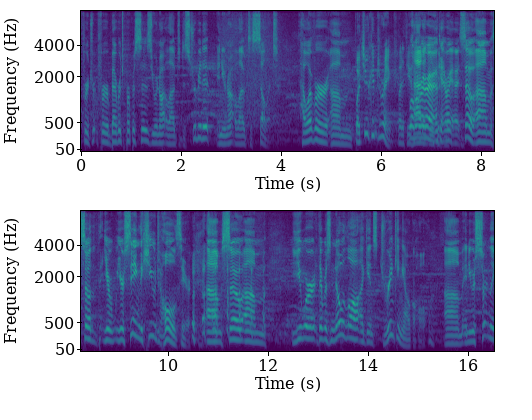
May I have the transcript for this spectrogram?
for for beverage purposes. You were not allowed to distribute it, and you're not allowed to sell it. However, um, But you can drink. But if you well, had right, it, right, you okay, right, right. So, um, so th- you're you're seeing the huge holes here. Um, so, um, you were there was no law against drinking alcohol, um, and you were certainly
